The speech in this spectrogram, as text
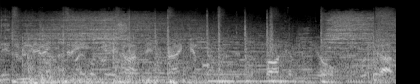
need to leave my location. This is fucking real. Look it up.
